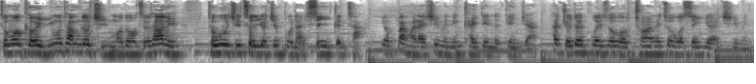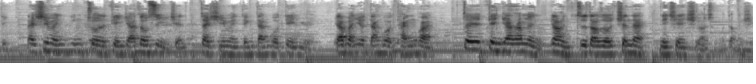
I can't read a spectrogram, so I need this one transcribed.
怎么可以？因为他们都骑摩托车，他你徒步区车又进不来，生意更差。有办法来西门町开店的店家，他绝对不会说我从来没做过生意就来西门町。来西门町做的店家都是以前在西门町当过店员，要不然又当过摊贩。这些店家他们让你知道说，现在年轻人喜欢什么东西。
